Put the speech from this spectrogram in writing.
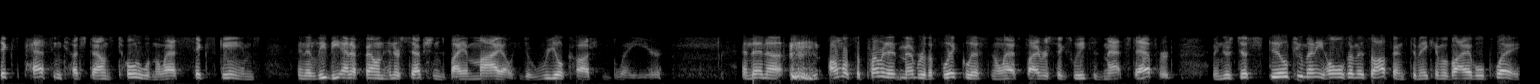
six passing touchdowns total in the last six games, and they lead the NFL in interceptions by a mile. He's a real caution play here. And then uh, almost a permanent member of the flick list in the last five or six weeks is Matt Stafford. I mean, there's just still too many holes on this offense to make him a viable play,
